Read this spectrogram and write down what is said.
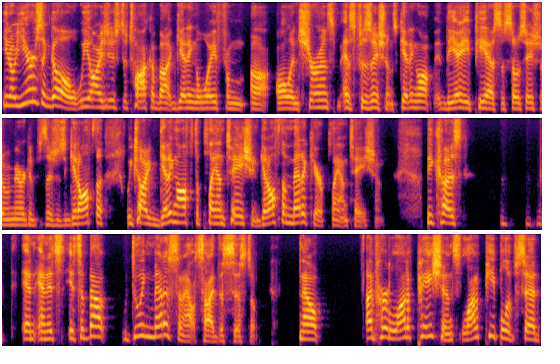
You know, years ago, we always used to talk about getting away from uh, all insurance as physicians, getting off the AAPS, Association of American Physicians, get off the, we talk getting off the plantation, get off the Medicare plantation, because, and and it's it's about doing medicine outside the system. Now, I've heard a lot of patients, a lot of people have said,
